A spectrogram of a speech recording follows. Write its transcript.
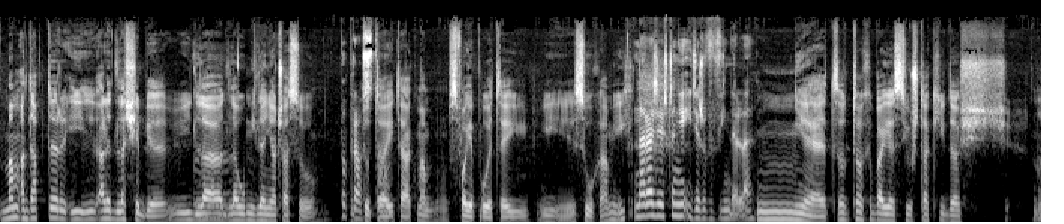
Mam adapter, i, ale dla siebie i dla, mm. dla umilenia czasu. Po prostu. Tutaj tak, mam swoje płyty i, i, słucham ich. Na razie jeszcze nie idziesz w winyle. Nie, to, to chyba jest już taki dość. No,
